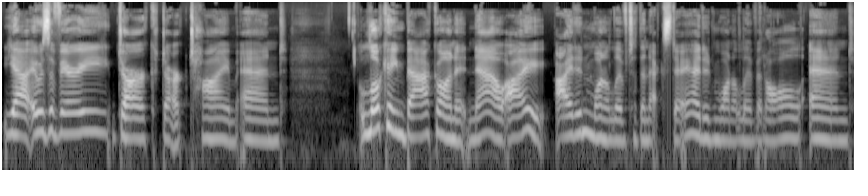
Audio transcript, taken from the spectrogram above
yeah, it was a very dark, dark time, and looking back on it now, I I didn't want to live to the next day. I didn't want to live at all, and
